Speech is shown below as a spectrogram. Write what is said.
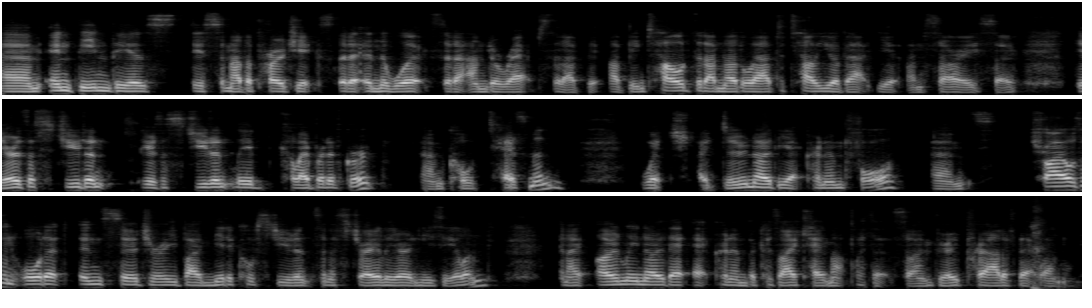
Um, and then there's there's some other projects that are in the works that are under wraps that I've I've been told that I'm not allowed to tell you about yet. I'm sorry. So there is a student there's a student led collaborative group um, called Tasman, which I do know the acronym for. Um, it's Trials and Audit in Surgery by Medical Students in Australia and New Zealand and I only know that acronym because I came up with it. So I'm very proud of that one.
